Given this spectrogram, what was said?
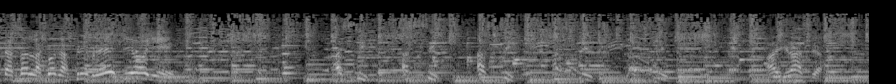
Estas son las cosas triple X, oye. Así, así, así, así, así. Ay, gracias.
